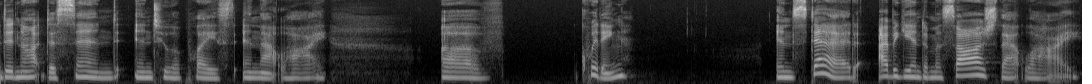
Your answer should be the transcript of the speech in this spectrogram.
did not descend into a place in that lie of quitting. Instead, I began to massage that lie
